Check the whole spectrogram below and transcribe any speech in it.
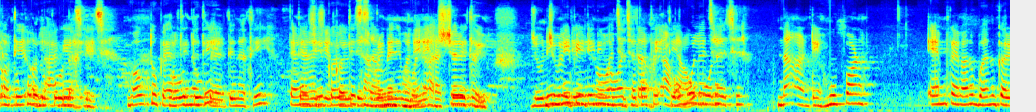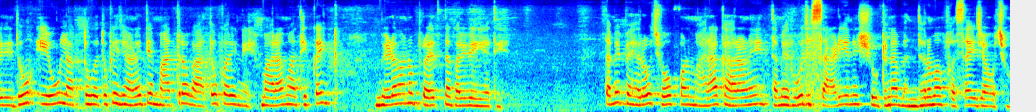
અનુકૂળ લાગે છે. બહુ તું પહેરતી નથી? પહેરતી નથી. તેણે જે કહ્યું તે સાંભળીને મને આશ્ચર્ય થયું. જૂની પેઢીની હોવા છતાં તે આવું બોલે છે. ના આંટી હું પણ એમ કહેવાનું બંધ કરી દીધું. એવું લાગતું હતું કે જાણે તે માત્ર વાતો કરીને મારામાંથી કંઈક મેળવવાનો પ્રયત્ન કરી રહી હતી. તમે પહેરો છો પણ મારા કારણે તમે રોજ સાડી અને સૂટના બંધનોમાં ફસાઈ જાઓ છો.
